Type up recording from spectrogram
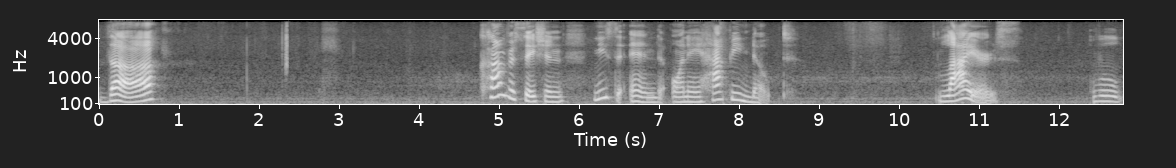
the conversation needs to end on a happy note. Liars will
